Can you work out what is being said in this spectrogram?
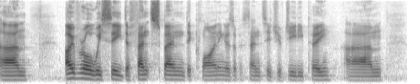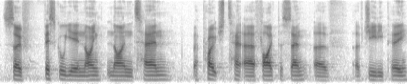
Um, Overall, we see defense spend declining as a percentage of GDP. Um, so fiscal year 9-10 approached 5% uh, of, of GDP.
